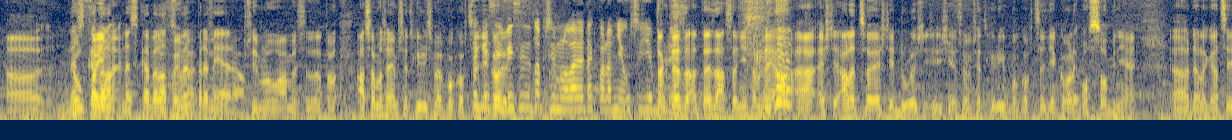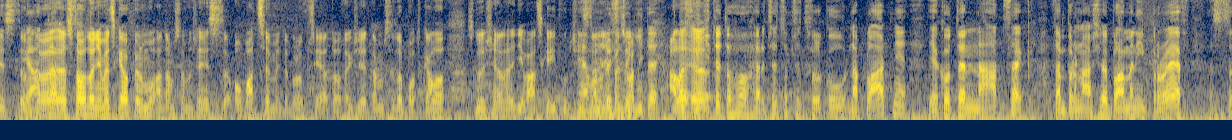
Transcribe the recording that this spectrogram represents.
Uh, Dneska doufejme, byla- dneska byla doufejme. premiéra. Přimlouváme se za to. A samozřejmě před chvílí jsme v Bokovce Tak jestli vy si to přimlouváte, tak podle mě určitě Tak bude. to je, za- to je zásadní samozřejmě, a, a ještě, ale co je ještě důležitější, že jsme před chvílí v Bokovce děkovali osobně uh, delegaci z, Já tohoto, tam- z tohoto německého filmu a tam samozřejmě s ovacemi to bylo přijato, takže tam se to potkalo skutečně na té divácké i tvůrčí Ne, straně když vidíte, ale když eh, vidíte toho herce, co před chvilkou na plátně, jako ten nácek, tam pronášel plamený projev z,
